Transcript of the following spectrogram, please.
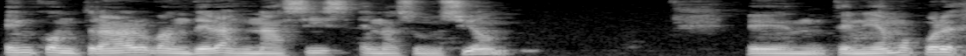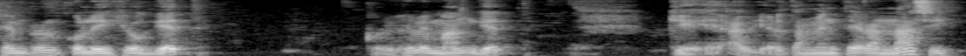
encontrar banderas nazis en Asunción. teníamos, por ejemplo, el colegio Goethe, el colegio alemán Goethe, que abiertamente era nazi.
